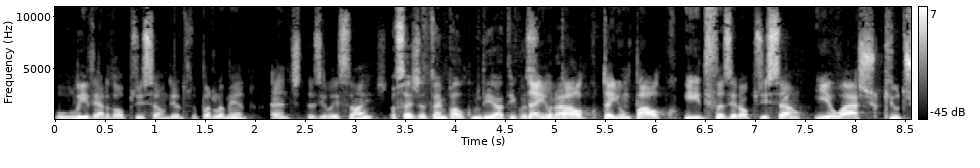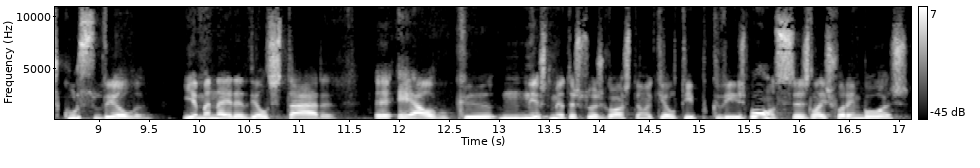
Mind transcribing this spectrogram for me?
o líder da oposição dentro do Parlamento antes das eleições. Ou seja, tem palco mediático tem um palco Tem um palco e de fazer oposição. E eu acho que o discurso dele e a maneira dele estar eh, é algo que neste momento as pessoas gostam, aquele tipo que diz, bom, se as leis forem boas,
